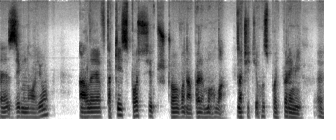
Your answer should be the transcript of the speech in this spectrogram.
е, зі мною, але в такий спосіб, що вона перемогла. Значить, Господь переміг. Е,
